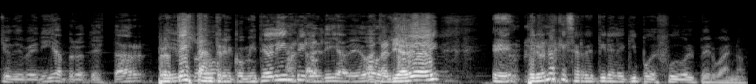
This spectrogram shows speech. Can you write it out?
Que debería protestar. Protesta entre el Comité Olímpico. Hasta el día de hoy. Hasta el día de hoy. Eh, pero no es que se retire el equipo de fútbol peruano.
